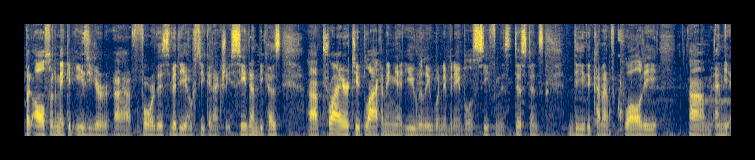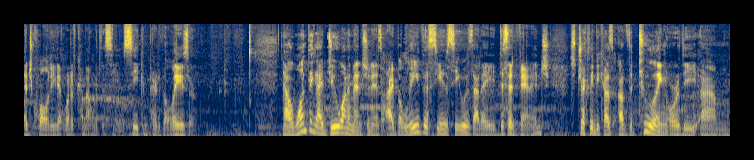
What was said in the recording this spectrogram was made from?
but also to make it easier uh, for this video so you can actually see them because uh, prior to blackening it, you really wouldn't have been able to see from this distance the, the kind of quality um, and the edge quality that would have come out with the CNC compared to the laser. Now, one thing I do want to mention is I believe the CNC was at a disadvantage strictly because of the tooling or the, um,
